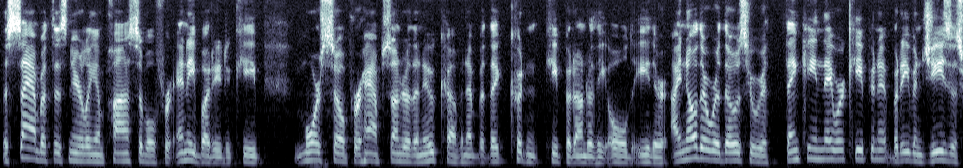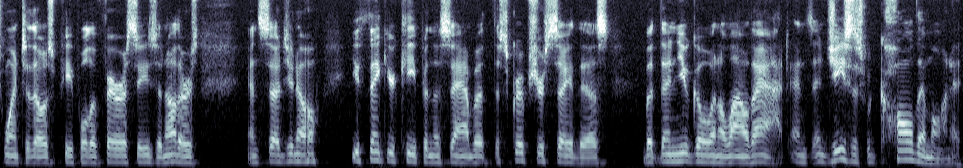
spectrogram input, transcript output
the Sabbath is nearly impossible for anybody to keep, more so perhaps under the new covenant, but they couldn't keep it under the old either. I know there were those who were thinking they were keeping it, but even Jesus went to those people, the Pharisees and others, and said, You know, you think you're keeping the Sabbath. The scriptures say this, but then you go and allow that. And, and Jesus would call them on it.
